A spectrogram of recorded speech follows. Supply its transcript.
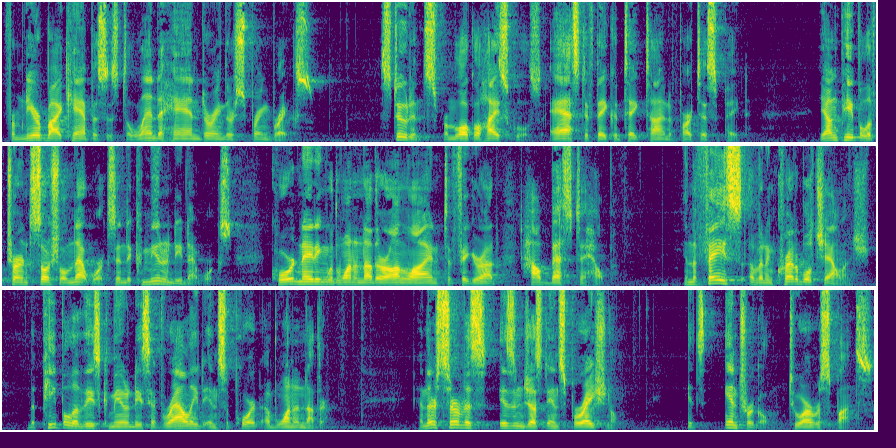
from nearby campuses to lend a hand during their spring breaks. Students from local high schools asked if they could take time to participate. Young people have turned social networks into community networks coordinating with one another online to figure out how best to help. In the face of an incredible challenge, the people of these communities have rallied in support of one another. And their service isn't just inspirational, it's integral to our response.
